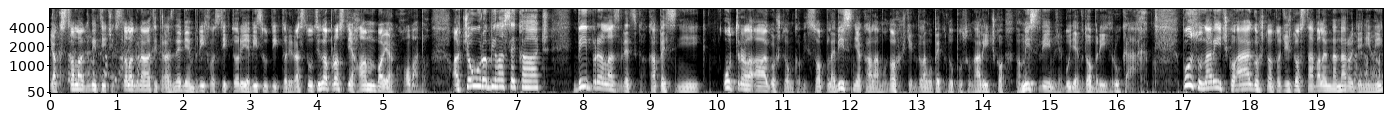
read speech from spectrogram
jak stalagnity či stalagnáty, teraz neviem v rýchlosti, ktorý je vysutý, ktorý rastúci, no proste hamba jak hovado. A čo urobila Sekáč? Vybrala z vrecka kapesník, Utrela Ágoštonkovi sople, vysňakala mu nožtek, dala mu peknú pusu na líčko, no myslím, že bude v dobrých rukách. Pusu na líčko Ágošton totiž dostáva len na narodeniny,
